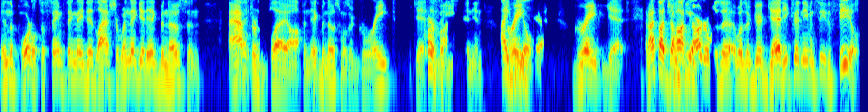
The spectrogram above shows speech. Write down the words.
in the portal. It's the same thing they did last year when they get Igbinosun after right. the playoff. And Igbinosun was a great get, Perfect. in my opinion. Great Ideal. Get. Great get. And I thought Ja'Had Carter was a was a good get. He couldn't even see the field.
